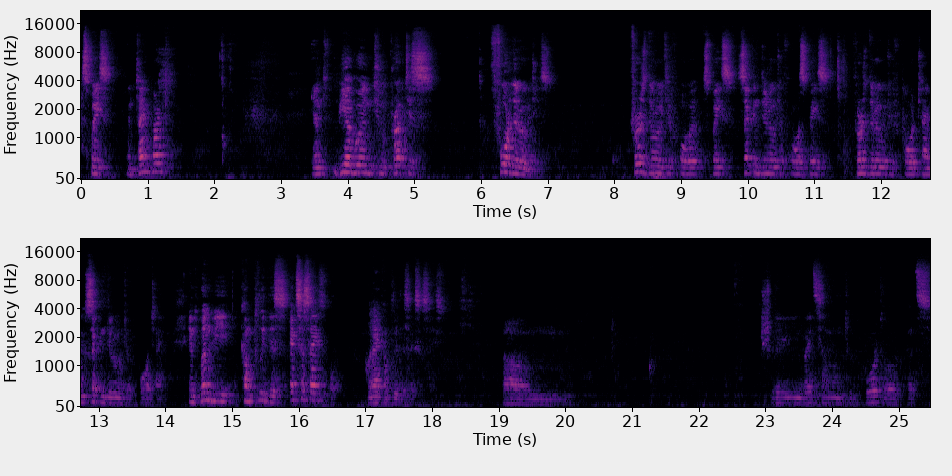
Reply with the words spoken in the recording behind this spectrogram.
space and time part and we are going to practice four derivatives. First derivative over space, second derivative over space, first derivative over time, second derivative over time. And when we complete this exercise, or when I complete this exercise, um, should I invite someone to the board or let's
